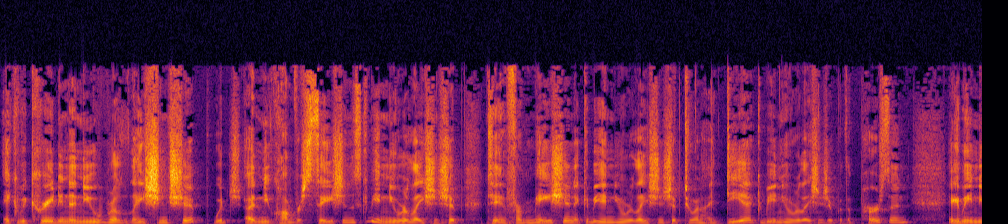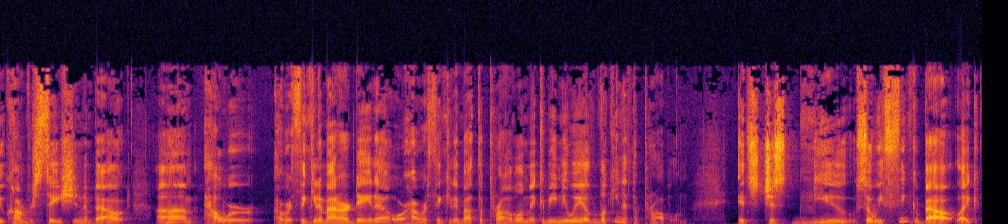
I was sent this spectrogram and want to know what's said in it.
It could be creating a new relationship, which a new conversation. This could be a new relationship to information. It could be a new relationship to an idea. It could be a new relationship with a person. It could be a new conversation about um, how we're how we're thinking about our data or how we're thinking about the problem. It could be a new way of looking at the problem. It's just new. So we think about like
